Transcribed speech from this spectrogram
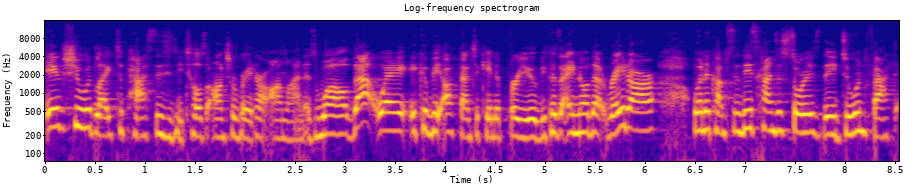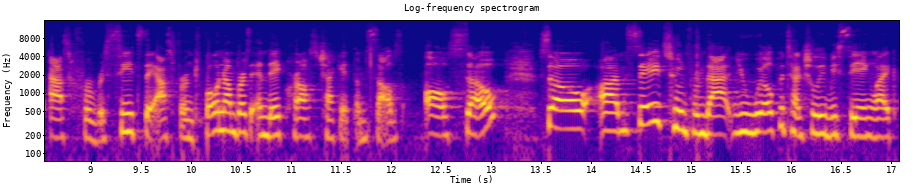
if she would like to pass these details onto Radar Online as well. That way it could be authenticated for you because I know that Radar, when it comes to these kinds of stories, they do in fact ask for receipts, they ask for phone numbers, and they cross check it themselves also. So um, stay tuned from that. You will potentially be seeing like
